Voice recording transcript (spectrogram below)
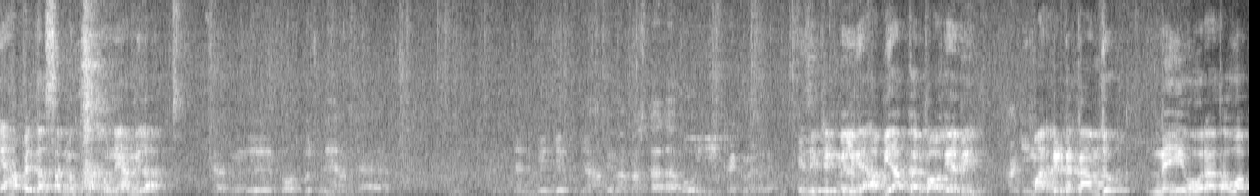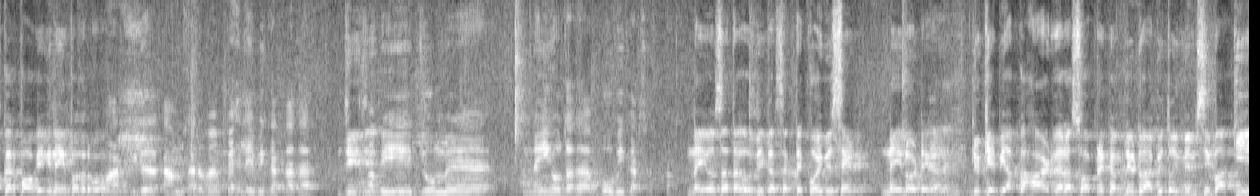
यहाँ पे दस साल में कुछ आपको नया मिला? सर मुझे बहुत कुछ नया मिला है। जहाँ पे मैं फंसता था वो इजी ट्रिक मिल गया। इजी ट्रिक मिल गया। अभी आप कर पाओगे अभी? मार्केट का काम जो नहीं हो रहा था वो आप कर पाओगे कि नहीं पकड़ पाओगे? मार्केट का काम सर मैं पहले भी करता था। जी जी। अभी जो मैं नहीं होता था वो भी कर सकता हूँ। नहीं हो सकता वो भी कर सकते। कोई भी सेट नहीं लौटेगा। क्योंकि अभी आपका हार्डवेयर और सॉफ्टवेयर कंप्लीट हुआ अभी तो एमएमसी बाकी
